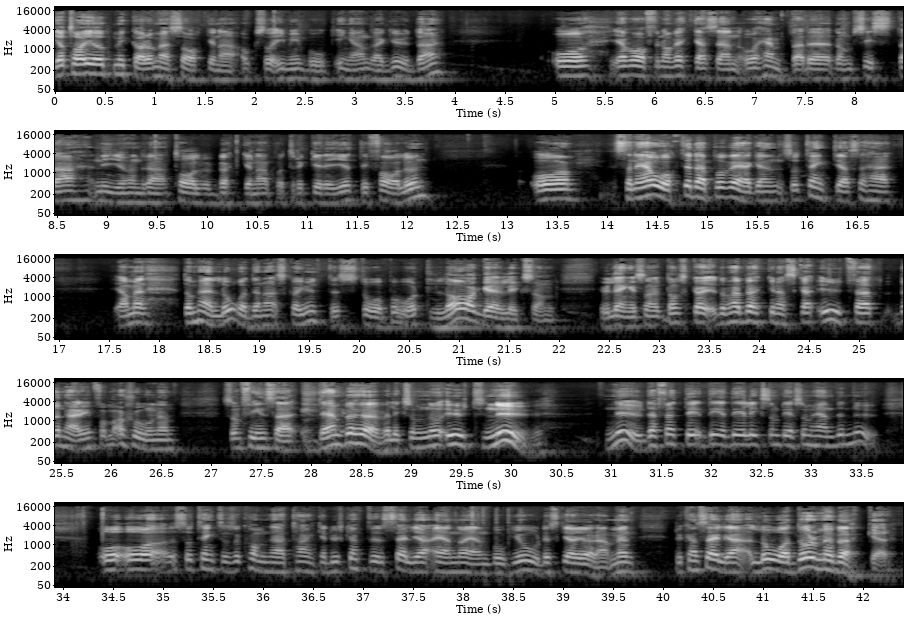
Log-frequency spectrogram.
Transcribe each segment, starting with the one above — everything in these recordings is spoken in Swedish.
jag tar ju upp mycket av de här sakerna också i min bok Inga andra gudar. Och jag var för någon vecka sedan och hämtade de sista 912 böckerna på tryckeriet i Falun. Och sen när jag åkte där på vägen så tänkte jag så här, ja men de här lådorna ska ju inte stå på vårt lager liksom hur länge som de, ska, de här böckerna ska ut för att den här informationen som finns här, den behöver liksom nå ut nu. Nu, därför att det, det, det är liksom det som händer nu. Och, och, så tänkte jag, så kom den här tanken, du ska inte sälja en och en bok, jo det ska jag göra, men du kan sälja lådor med böcker.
